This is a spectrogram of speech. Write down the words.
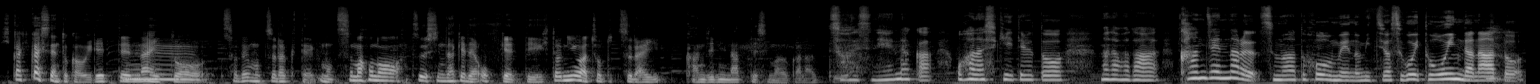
光回線とかを入れてないうん。とそれも辛くてもうスマホの通信だけで OK っていう人にはちょっと辛い感じになってしまうかなっていうそうですね。なんかお話聞いてると、まだまだ完全なるスマートフォームへの道はすごい遠いんだなと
